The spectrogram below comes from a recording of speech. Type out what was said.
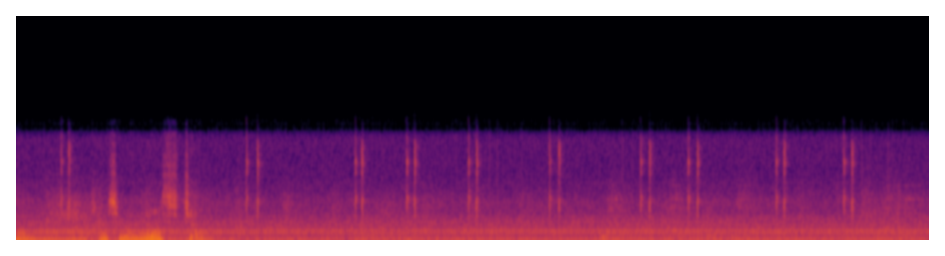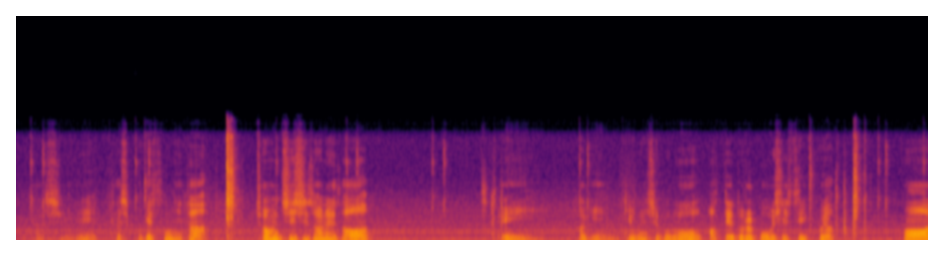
음, 잠시만요 수정 다시 다시 보겠습니다. 점 지시선에서 A 확인. 이런 식으로 확대도를 뽑으실 수 있고요. 어,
